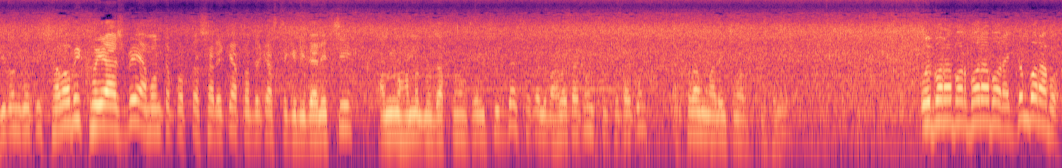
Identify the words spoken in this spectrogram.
জীবন গতি স্বাভাবিক হয়ে আসবে এমনটা প্রত্যাশা রেখে আপনাদের কাছ থেকে বিদায় নিচ্ছি। আমি মোহাম্মদ মুজাফর হোসেন সিকদার সকলে ভালো থাকুন, সুস্থ থাকুন। আসসালামু আলাইকুম রহমতুল্লাহ। ওই বরাবর বরাবর একদম বরাবর।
